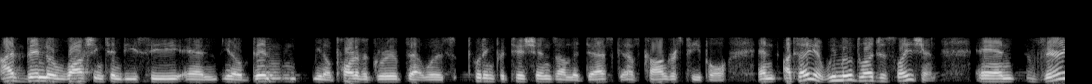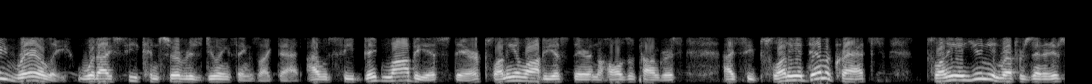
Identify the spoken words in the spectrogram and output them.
I've been to Washington D.C. and you know been you know part of a group that was putting petitions on the desk of Congress people, and I'll tell you, we moved legislation, and very rarely would I see conservatives doing things like that. I would see big lobbyists there, plenty of lobbyists there in the halls of Congress. I'd see plenty of Democrats plenty of union representatives,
